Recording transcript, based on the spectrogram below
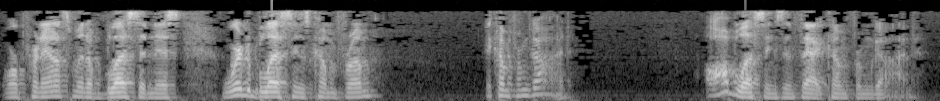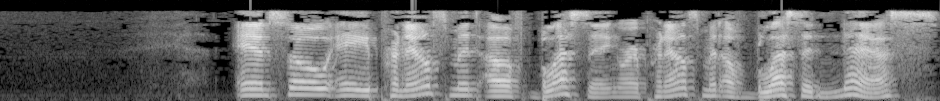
or pronouncement of blessedness. Where do blessings come from? They come from God. All blessings, in fact, come from God. And so a pronouncement of blessing or a pronouncement of blessedness,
